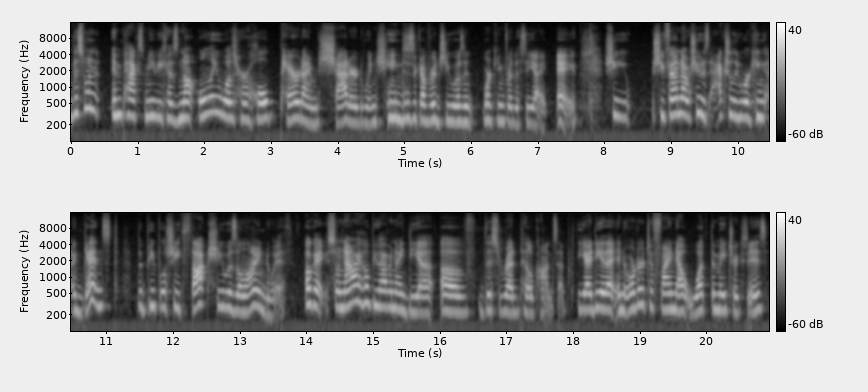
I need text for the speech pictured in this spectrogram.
This one impacts me because not only was her whole paradigm shattered when she discovered she wasn't working for the CIA, she she found out she was actually working against the people she thought she was aligned with. Okay, so now I hope you have an idea of this red pill concept. The idea that in order to find out what the matrix is,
